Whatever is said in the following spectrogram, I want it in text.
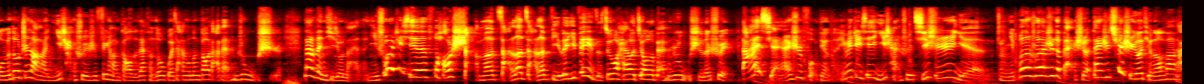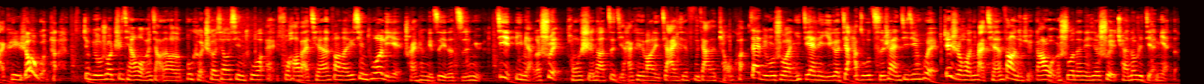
我们都知道哈，遗产税是非常高的，在很多国家都能高达百分之五十。那问题就来了，你说这些富豪傻吗？攒了攒了，比了一辈子，最后还要交个百分之五十的税？答案显然是否定的，因为这些遗产税其实也，你不能说它是个摆设，但是确实有挺多方法可以绕过它。就比如说之前我们讲到的不可撤销信托，哎，富豪把钱放到一个信托里，传承给自己的子女，既避免了税，同时呢，自己还可以往里加一些附加的条款。再比如说，你建立一个家族慈善基金会，这时候你把钱放进去，刚刚我们说的那些税全都是减免的，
